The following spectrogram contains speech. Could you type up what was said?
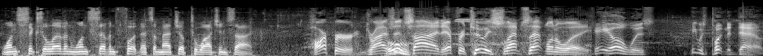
One six eleven, one seven foot. That's a matchup to watch inside. Harper drives Ooh. inside. Efretuei, he slaps that one away. KO was he was putting it down.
